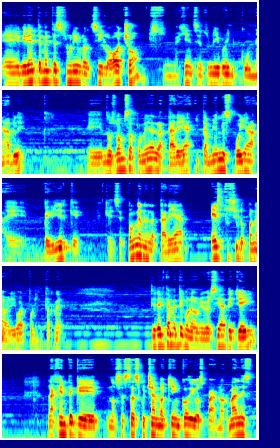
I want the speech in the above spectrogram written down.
evidentemente es un libro del siglo VIII, pues imagínense, es un libro incunable eh, nos vamos a poner a la tarea y también les voy a eh, pedir que, se pongan a la tarea, esto sí lo pueden averiguar por internet, directamente con la Universidad de Yale. La gente que nos está escuchando aquí en Códigos Paranormales,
